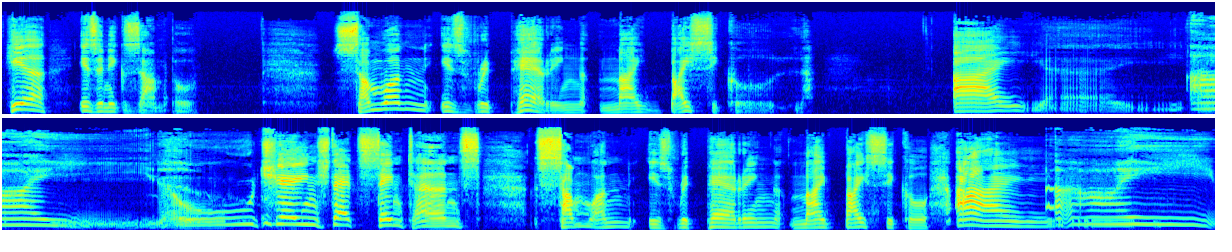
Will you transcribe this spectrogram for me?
here is an example. Someone is repairing my bicycle. I. I. Oh, change that sentence. Someone is repairing my bicycle. I. I.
